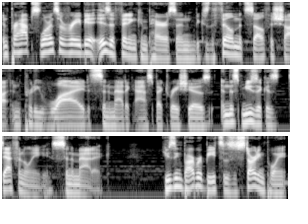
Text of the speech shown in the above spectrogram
And perhaps Lawrence of Arabia is a fitting comparison because the film itself is shot in pretty wide cinematic aspect ratios, and this music is definitely cinematic. Using barber beats as a starting point,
